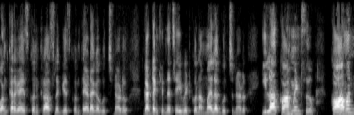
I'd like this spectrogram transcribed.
వంకరగా వేసుకొని క్రాస్ లెగ్ వేసుకొని తేడాగా కూర్చున్నాడు గడ్డం కింద చేయి పెట్టుకొని అమ్మాయిలా కూర్చున్నాడు. ఇలా కామెంట్స్ కామన్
